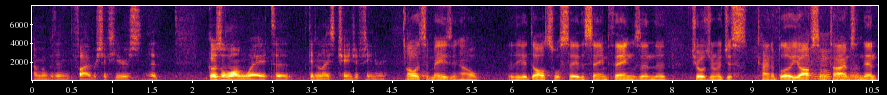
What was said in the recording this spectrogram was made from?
I mean within five or six years, it goes a long way to get a nice change of scenery. Oh, it's amazing how the adults will say the same things and the children will just kind of blow you off mm-hmm. sometimes, and then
